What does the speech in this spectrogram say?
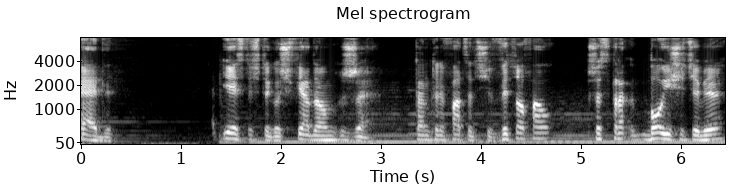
Ed, jesteś tego świadom, że tamten facet się wycofał, przestra- boi się ciebie,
